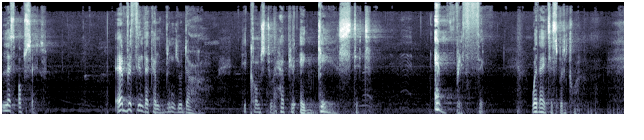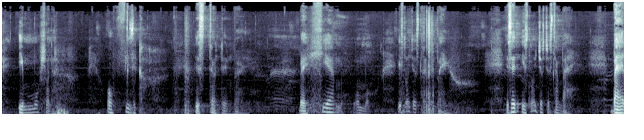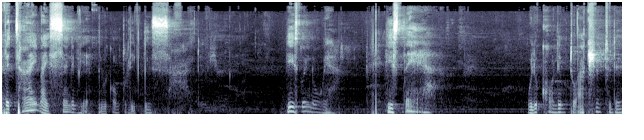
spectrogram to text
less upset. Everything that can bring you down, he comes to help you against it. Everything, whether it is spiritual, emotional, or physical, he's standing by you. But hear one more. It's not just standing by you. He said, It's not just to stand by. By the time I send him here, he will come to live inside of you. He is going nowhere. He's there. Will you call him to action today?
